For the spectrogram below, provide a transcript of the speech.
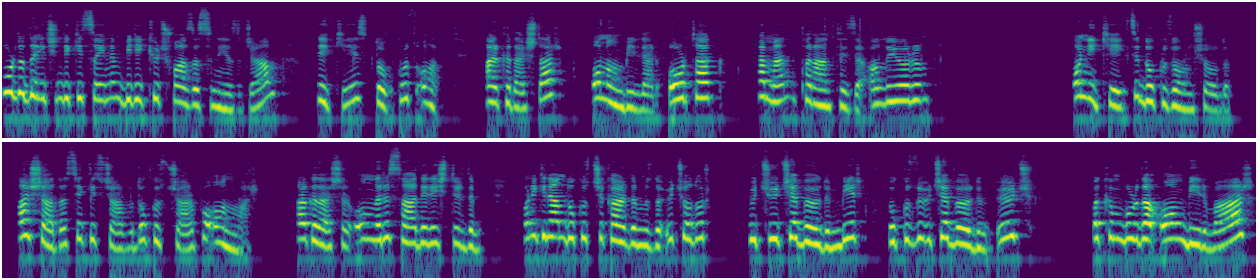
Burada da içindeki sayının 1, 2, 3 fazlasını yazacağım. 8, 9, 10. Arkadaşlar 10, 11'ler ortak. Hemen paranteze alıyorum. 12 eksi 9 olmuş oldu. Aşağıda 8 çarpı 9 çarpı 10 var. Arkadaşlar onları sadeleştirdim. 12'den 9 çıkardığımızda 3 olur. 3'ü 3'e böldüm 1. 9'u 3'e böldüm 3. Bakın burada 11 var.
